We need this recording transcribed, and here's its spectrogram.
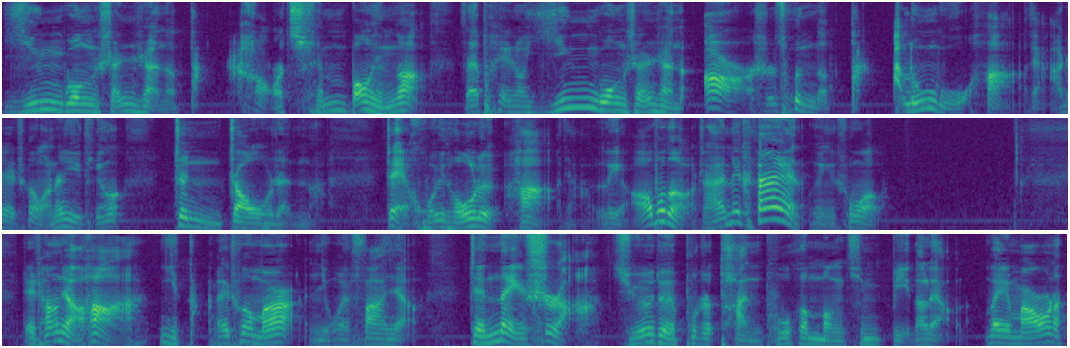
银光闪闪的大号前保险杠，再配上银光闪闪的二十寸的大轮毂，好家伙，这车往这一停。真招人呐！这回头率，好家伙，了不得了！这还没开呢，我跟你说吧，这长角号啊，一打开车门，你就会发现，这内饰啊，绝对不是坦途和猛禽比得了的。为毛呢？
